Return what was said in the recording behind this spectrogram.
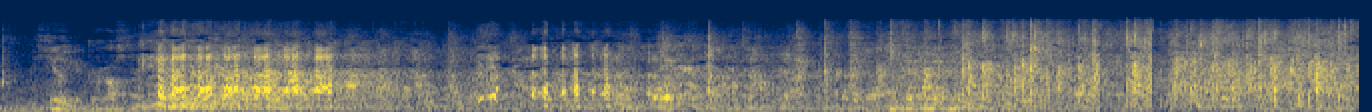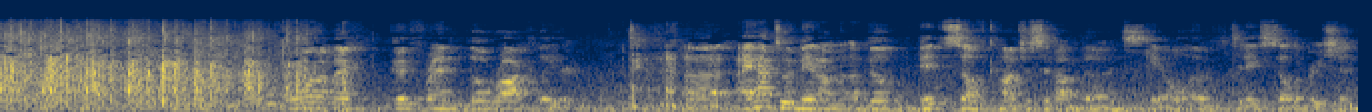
I feel your girl. More on my good friend Lil Rock later. Uh, I have to admit, I'm a bit- self conscious about the scale of today's celebration.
